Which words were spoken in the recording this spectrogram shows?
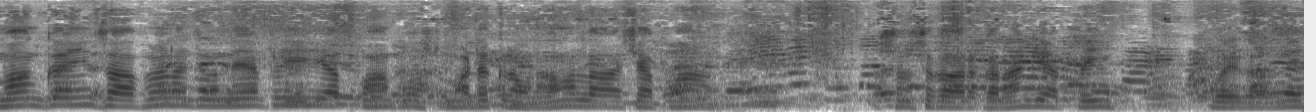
ਮੰਗ ਅਸੀਂ ਇਨਸਾਫ ਲੈਣਾ ਚਾਹੁੰਦੇ ਆ ਵੀ ਆਪਾਂ ਪੋਸਟਮਾਰਟਮ ਕਰਾਉਣਾ ਵਾ ਲਾਸ਼ ਆਪਾਂ ਸੰਸਕਾਰ ਕਰਾਂਗੇ ਆਪੇ ਹੀ। ਕੋਈ ਗੱਲ ਨਹੀਂ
